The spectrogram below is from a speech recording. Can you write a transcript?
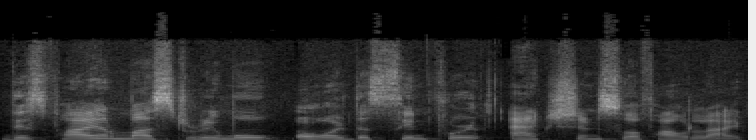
This fire must remove all the sinful actions of our life.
